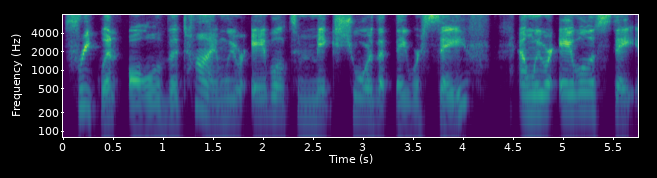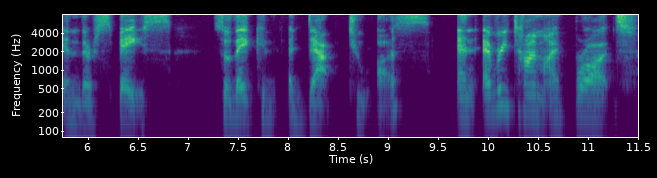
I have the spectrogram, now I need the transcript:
frequent all of the time, we were able to make sure that they were safe and we were able to stay in their space so they could adapt to us and every time I brought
